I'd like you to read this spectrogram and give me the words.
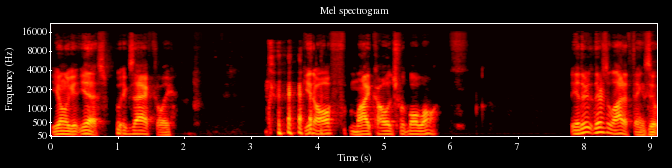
you only get yes, exactly. get off my college football lawn. Yeah, there, there's a lot of things that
